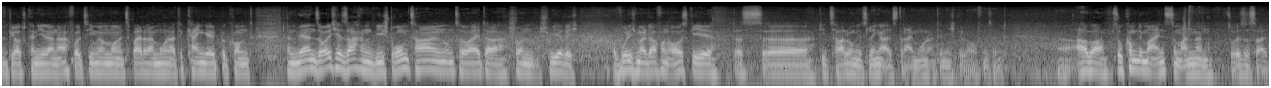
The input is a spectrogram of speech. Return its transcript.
Ich glaube, das kann jeder nachvollziehen, wenn man zwei, drei Monate kein Geld bekommt. Dann wären solche Sachen wie Stromzahlen und so weiter schon schwierig. Obwohl ich mal davon ausgehe, dass äh, die Zahlungen jetzt länger als drei Monate nicht gelaufen sind. Aber so kommt immer eins zum anderen. So ist es halt.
